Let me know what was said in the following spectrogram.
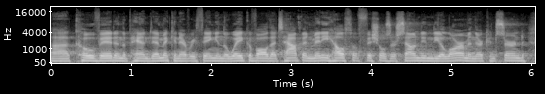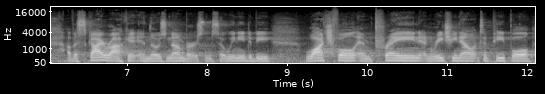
uh, COVID and the pandemic and everything, in the wake of all that's happened, many health officials are sounding the alarm and they're concerned of a skyrocket in those numbers. And so we need to be watchful and praying and reaching out to people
